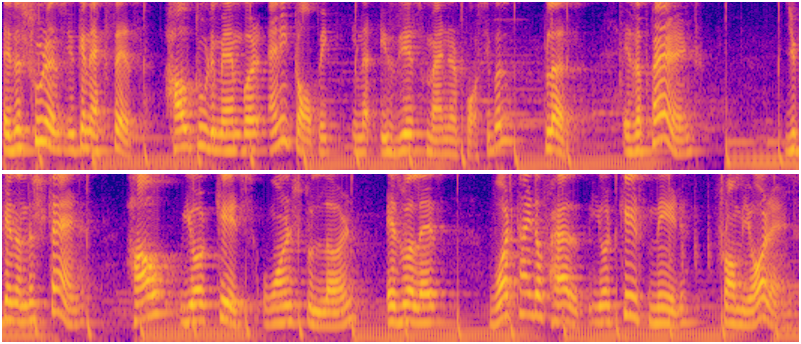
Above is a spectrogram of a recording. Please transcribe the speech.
as a students you can access how to remember any topic in the easiest manner possible plus as a parent you can understand how your kids wants to learn as well as what kind of help your kids need from your end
